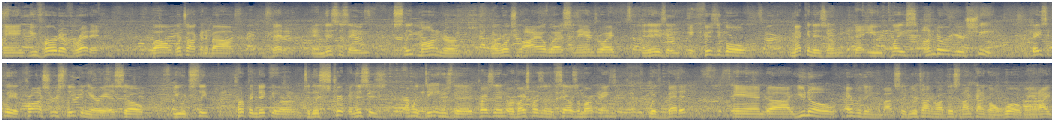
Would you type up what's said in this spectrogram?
And you've heard of Reddit. Well, we're talking about Beddit. And this is a sleep monitor that works with iOS and Android. And it is a, a physical mechanism that you place under your sheet basically across your sleeping area. So you would sleep perpendicular to this strip. And this is, I'm with Dean, who's the president or vice president of sales and marketing with Beddit. And uh, you know everything about sleep. We were talking about this, and I'm kind of going, whoa, man, I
